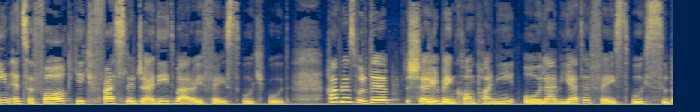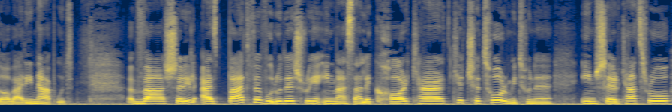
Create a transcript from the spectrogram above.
این اتفاق یک فصل جدید برای فیسبوک بود. قبل از ورود شریل به این کامپانی اولویت فیسبوک سوداوری نبود. و شریل از بدو ورودش روی این مسئله کار کرد که چطور می‌تونه این شرکت رو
